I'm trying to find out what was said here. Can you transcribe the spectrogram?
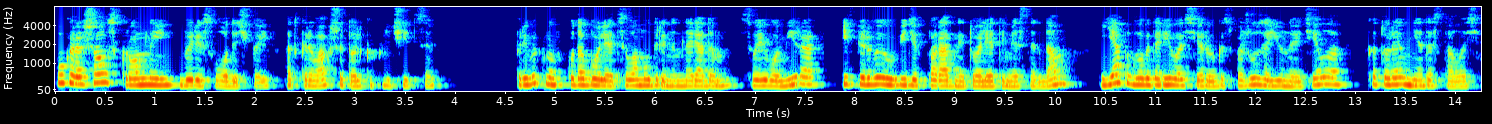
украшал скромный вырез лодочкой, открывавший только ключицы. Привыкнув к куда более целомудренным нарядам своего мира и впервые увидев парадные туалеты местных дам, я поблагодарила серую госпожу за юное тело, которое мне досталось.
